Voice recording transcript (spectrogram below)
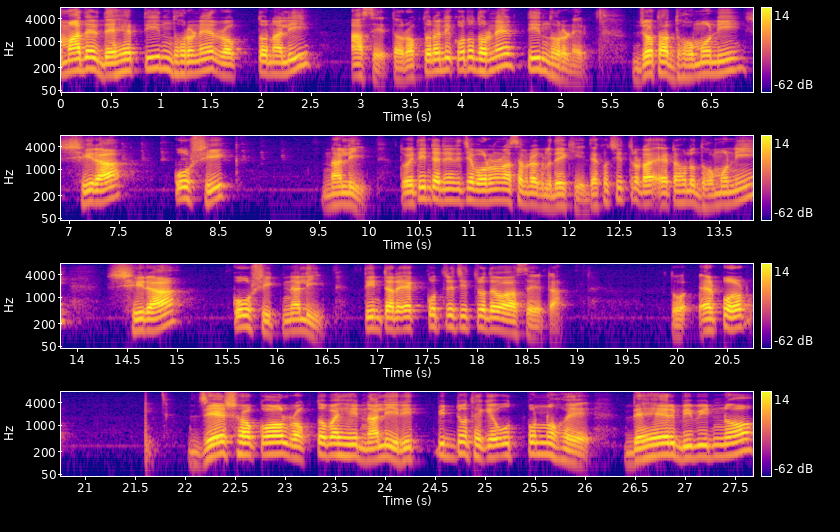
আমাদের দেহে তিন ধরনের রক্তনালী আছে। তো রক্তনালী কত ধরনের? তিন ধরনের। যথা ধমনী, শিরা, কোষিক নালী। তো এই তিনটা নিচে বর্ণনা আছে, আমরা এগুলো দেখি। দেখো চিত্রটা, এটা হলো ধমনী, শিরা কৌশিক নালী, তিনটার একত্রে চিত্র দেওয়া আছে এটা। তো এরপর, যে সকল রক্তবাহী নালী হৃৎপিণ্ড থেকে উৎপন্ন হয়ে দেহের বিভিন্ন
